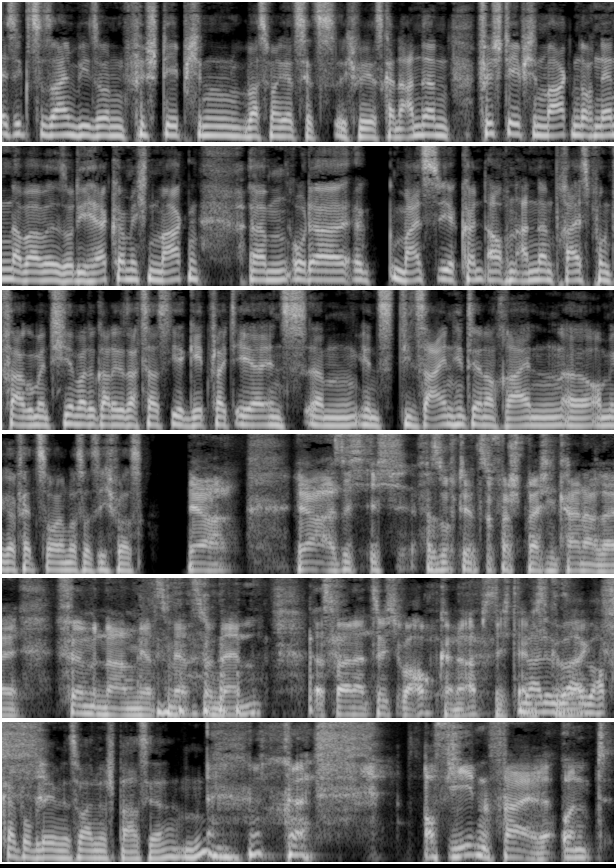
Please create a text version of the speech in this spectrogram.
gleichpreisig zu sein wie so ein Fischstäbchen, was man jetzt jetzt, ich will jetzt keine anderen Fischstäbchenmarken noch nennen, aber so die herkömmlichen Marken? Ähm, oder äh, meinst du, ihr könnt auch einen anderen Preispunkt verargumentieren, weil du gerade gesagt hast, ihr geht vielleicht eher ins, ähm, ins Design hinterher noch rein, äh, Omega-Fettsäuren, was weiß ich was? Ja, ja, also ich, ich versuche dir zu versprechen, keinerlei Firmennamen jetzt mehr zu nennen. Das war natürlich überhaupt keine Absicht, ehrlich Nein, das gesagt. war überhaupt kein Problem, das war nur Spaß, ja. Mhm. Auf jeden Fall. Und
